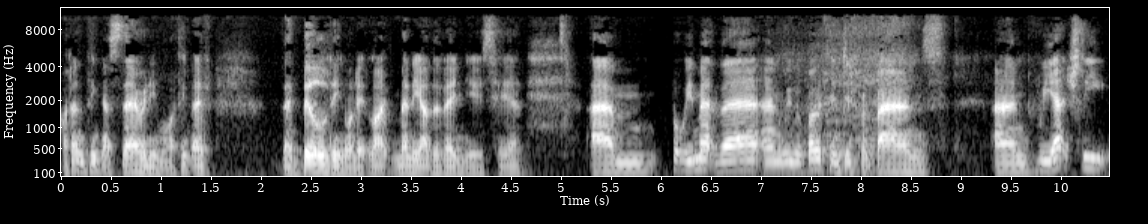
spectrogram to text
I don't think that's there anymore. I think they've they're building on it like many other venues here. Um, but we met there, and we were both in different bands, and we actually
